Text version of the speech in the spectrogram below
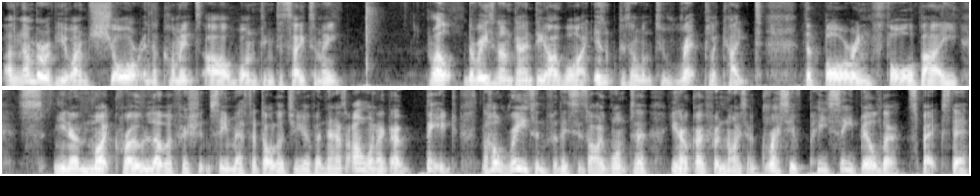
a number of you, I'm sure, in the comments are wanting to say to me, well, the reason I'm going DIY isn't because I want to replicate the boring 4-bay, you know, micro low efficiency methodology of a NAS. I want to go big. The whole reason for this is I want to, you know, go for a nice aggressive PC builder specs there.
